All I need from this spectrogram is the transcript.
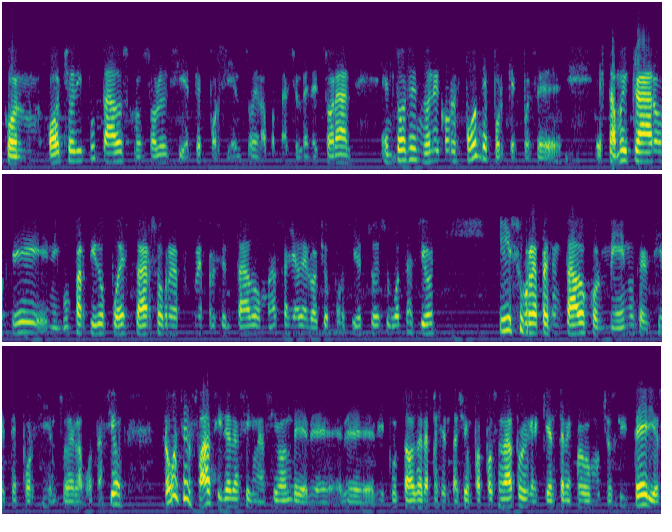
con ocho diputados con solo el 7% de la votación electoral. Entonces no le corresponde porque pues eh, está muy claro que ningún partido puede estar sobre representado más allá del 8% de su votación y subrepresentado con menos del 7% de la votación. no va a ser fácil la asignación de, diputados de representación proporcional porque aquí entran en juego muchos criterios.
